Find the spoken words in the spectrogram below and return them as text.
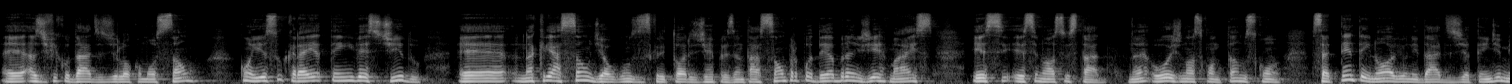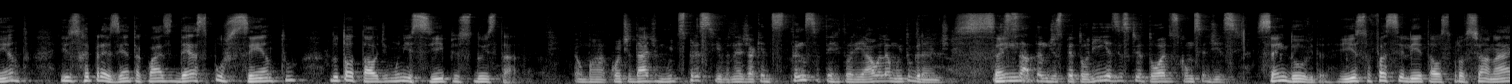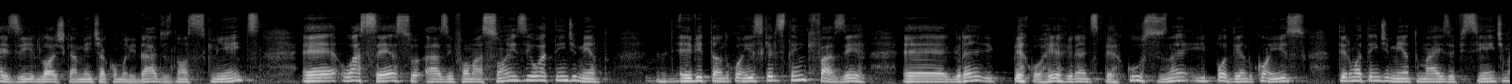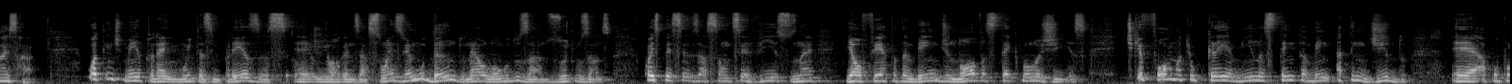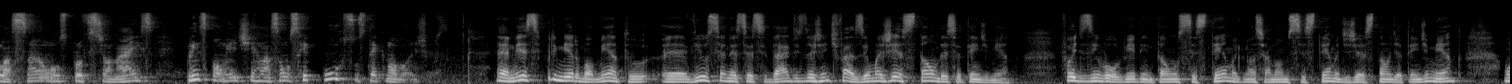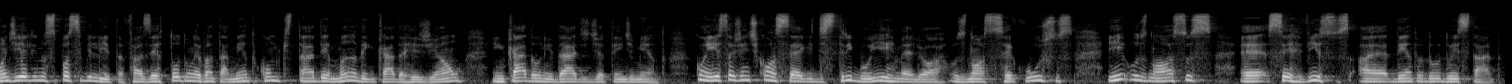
É, as dificuldades de locomoção, com isso o CREA tem investido é, na criação de alguns escritórios de representação para poder abranger mais esse, esse nosso estado. Né? Hoje nós contamos com 79 unidades de atendimento, isso representa quase 10% do total de municípios do estado. É uma quantidade muito expressiva, né? já que a distância territorial é muito grande. Sem... tratando de inspetorias e escritórios, como você disse. Sem dúvida. E isso facilita aos profissionais e, logicamente, à comunidade, os nossos clientes, é, o acesso às informações e o atendimento evitando com isso que eles tenham que fazer, é, grande, percorrer grandes percursos né, e podendo com isso ter um atendimento mais eficiente e mais rápido. O atendimento né, em muitas empresas, é, em organizações, vem mudando né, ao longo dos anos, dos últimos anos, com a especialização de serviços né, e a oferta também de novas tecnologias. De que forma que o CREA Minas tem também atendido é, a população, aos profissionais, principalmente em relação aos recursos tecnológicos? É, nesse primeiro momento, é, viu-se a necessidade de a gente fazer uma gestão desse atendimento. Foi desenvolvido, então, um sistema que nós chamamos de Sistema de Gestão de Atendimento, onde ele nos possibilita fazer todo um levantamento como que está a demanda em cada região, em cada unidade de atendimento. Com isso, a gente consegue distribuir melhor os nossos recursos e os nossos é, serviços é, dentro do, do Estado.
